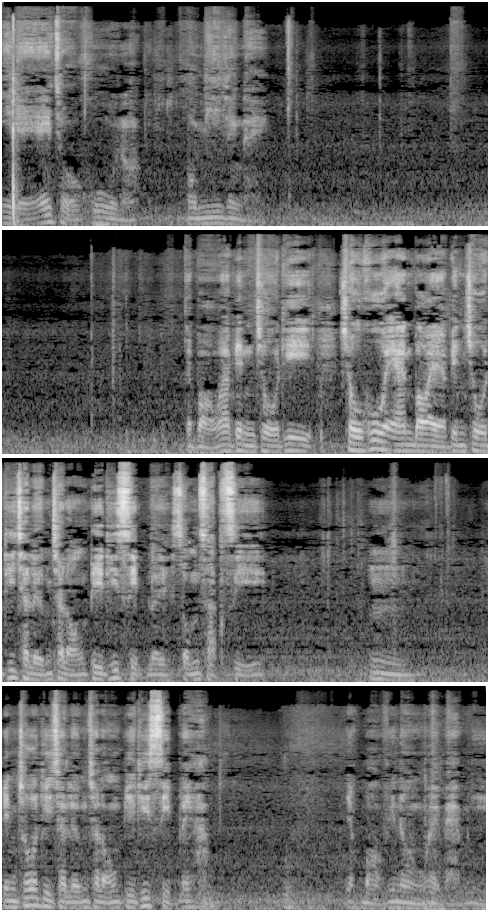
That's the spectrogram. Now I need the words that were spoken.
มีเด้โชว์คู่เนาะโมมีจังไหนจะบอกว่าเป็นโชว์ที่โชว์คู่แอนบอยอะเป็นโชว์ที่เฉลิมฉลองปีที่สิบเลย สมศักดิ์ศรีอืม เป็นโชว์ที่เฉลิมฉลองปีที่สิบเลยครับ อยากบอกพี่น้องไว้แบบนี้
